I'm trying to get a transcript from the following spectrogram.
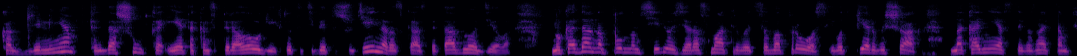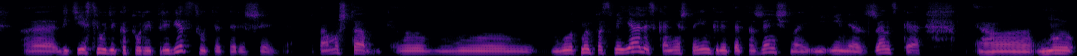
как для меня, когда шутка и это конспирология, и кто-то тебе это шутейно рассказывает, это одно дело. Но когда на полном серьезе рассматривается вопрос, и вот первый шаг, наконец-то, вы знаете, там, э, ведь есть люди, которые приветствуют это решение, потому что э, вот мы посмеялись, конечно, Ингрид это женщина, и имя женское, э, ну,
